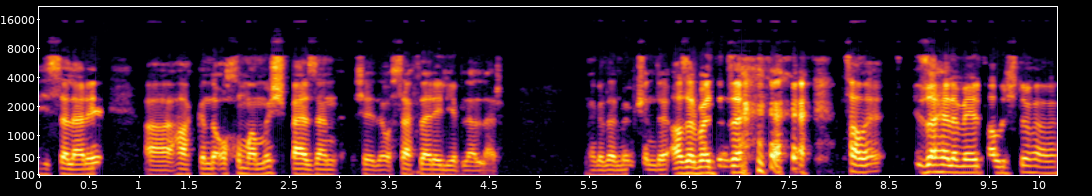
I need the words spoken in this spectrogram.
hissələri ə, haqqında oxumamış bəzən şeydə o səhvlər eləyə bilərlər. Nə qədər mümkündür. Azərbaycanca izah eləməyə çalışdım, hə.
